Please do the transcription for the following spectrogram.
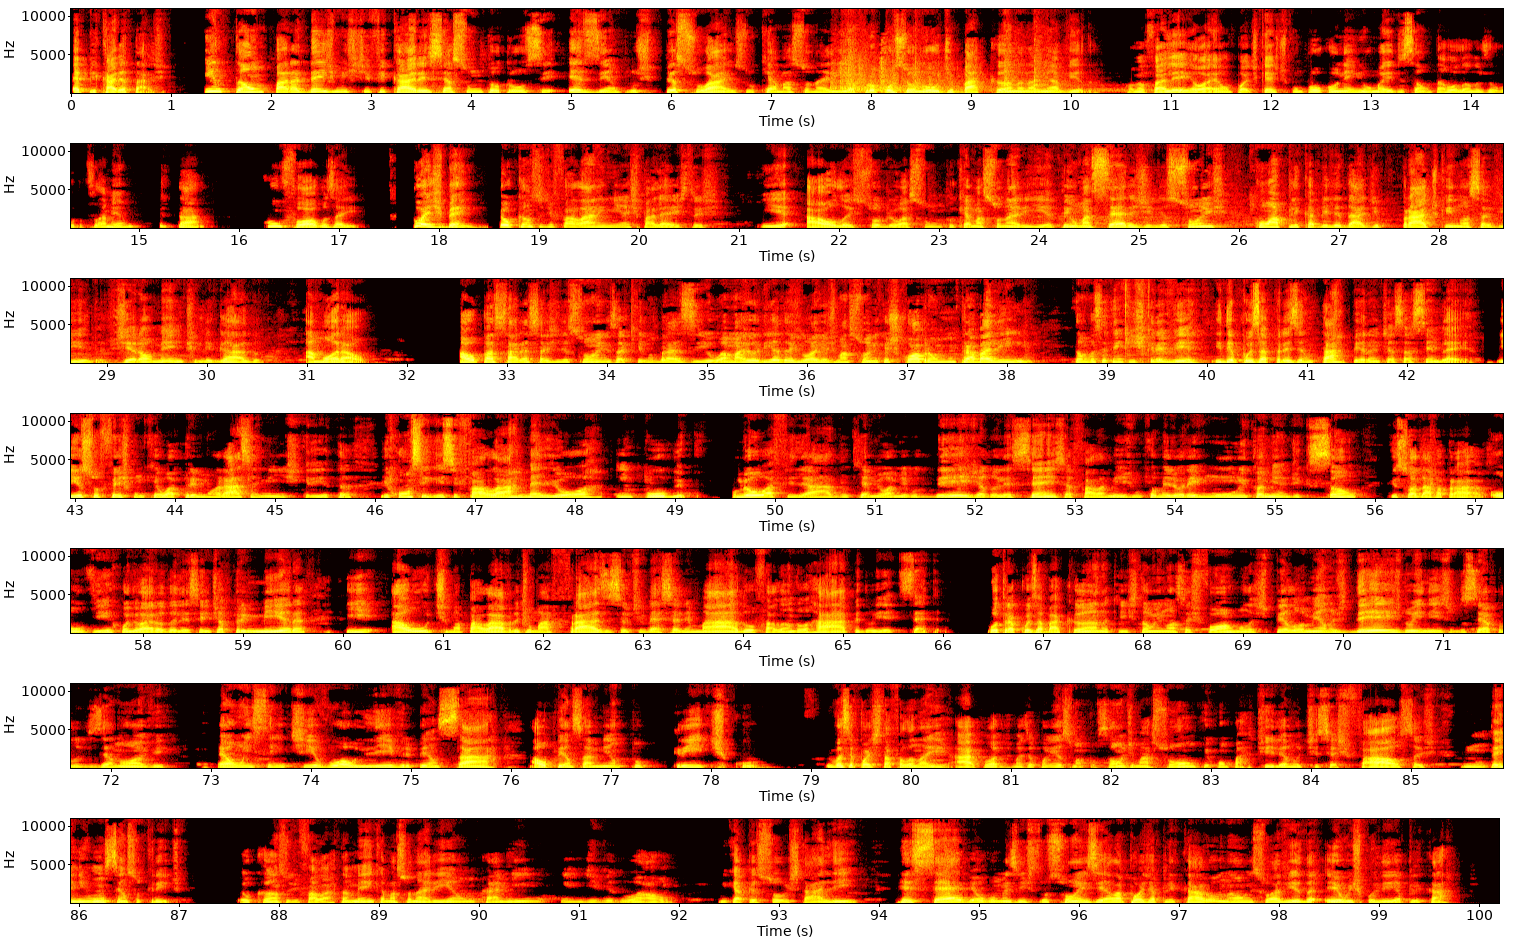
É picaretagem. Então, para desmistificar esse assunto, eu trouxe exemplos pessoais, o que a maçonaria proporcionou de bacana na minha vida. Como eu falei, ó, é um podcast com pouco ou nenhuma edição, tá rolando o jogo do Flamengo e tá com fogos aí. Pois bem, eu canso de falar em minhas palestras e aulas sobre o assunto que a maçonaria tem uma série de lições com aplicabilidade prática em nossa vida, geralmente ligado a moral. Ao passar essas lições aqui no Brasil, a maioria das lojas maçônicas cobram um trabalhinho. Então você tem que escrever e depois apresentar perante essa assembleia. Isso fez com que eu aprimorasse a minha escrita e conseguisse falar melhor em público. O meu afilhado, que é meu amigo desde a adolescência, fala mesmo que eu melhorei muito a minha dicção, que só dava para ouvir quando eu era adolescente a primeira e a última palavra de uma frase se eu tivesse animado ou falando rápido e etc. Outra coisa bacana que estão em nossas fórmulas, pelo menos desde o início do século XIX, é um incentivo ao livre pensar, ao pensamento crítico. E você pode estar falando aí, ah, Clóvis, mas eu conheço uma porção de maçom que compartilha notícias falsas, não tem nenhum senso crítico. Eu canso de falar também que a maçonaria é um caminho individual, em que a pessoa está ali, recebe algumas instruções e ela pode aplicar ou não em sua vida. Eu escolhi aplicar.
